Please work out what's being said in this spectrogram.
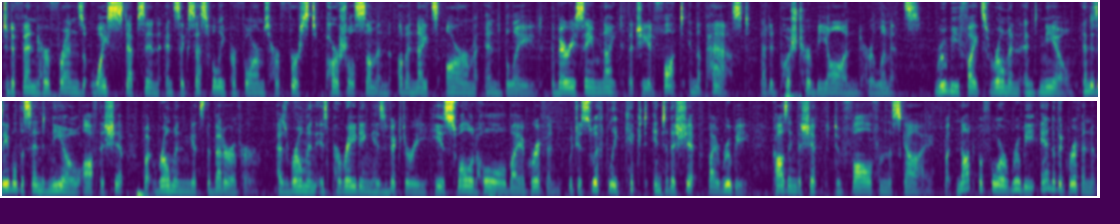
To defend her friends, Weiss steps in and successfully performs her first partial summon of a knight's arm and blade, the very same knight that she had fought in the past that had pushed her beyond her limits. Ruby fights Roman and Neo, and is able to send Neo off the ship, but Roman gets the better of her. As Roman is parading his victory, he is swallowed whole by a griffin, which is swiftly kicked into the ship by Ruby, causing the ship to fall from the sky, but not before Ruby and the griffin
